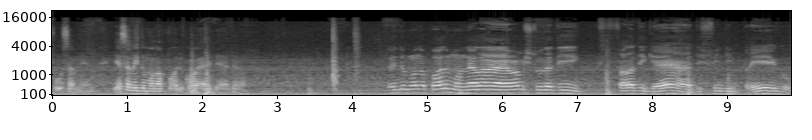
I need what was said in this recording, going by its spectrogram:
Força mesmo. E essa lei do monopólio, qual é a ideia dela? Lei do monopólio, mano, ela é uma mistura de. Fala de guerra, de fim de emprego.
